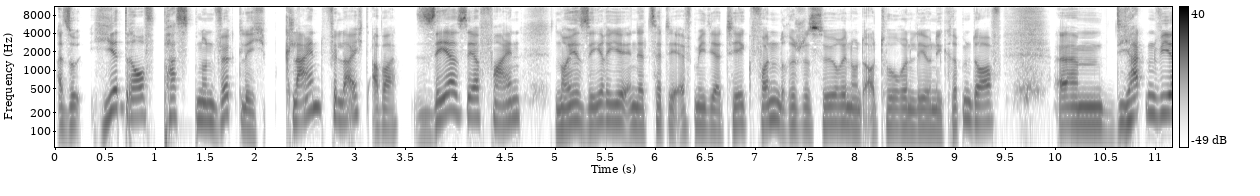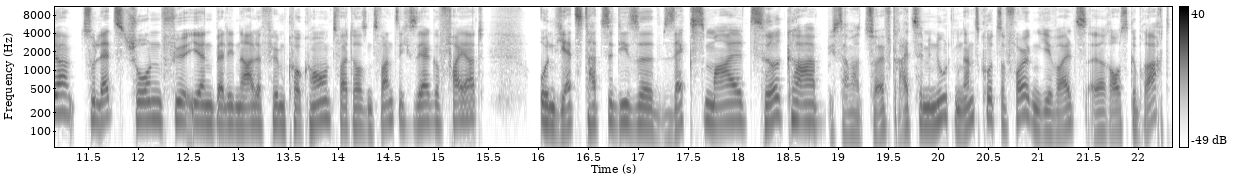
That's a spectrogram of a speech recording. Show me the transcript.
also hier drauf passt nun wirklich klein vielleicht, aber sehr, sehr fein neue Serie in der ZDF-Mediathek von Regisseurin und Autorin Leonie Krippendorf. Ähm, die hatten wir zuletzt schon für ihren Berlinale Film Cocon 2020 sehr gefeiert. Und jetzt hat sie diese sechsmal circa, ich sag mal 12, 13 Minuten, ganz kurze Folgen jeweils äh, rausgebracht.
